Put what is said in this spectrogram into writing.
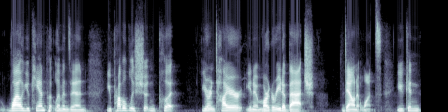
while you can put lemons in, you probably shouldn't put your entire, you know, margarita batch down at once. You can,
